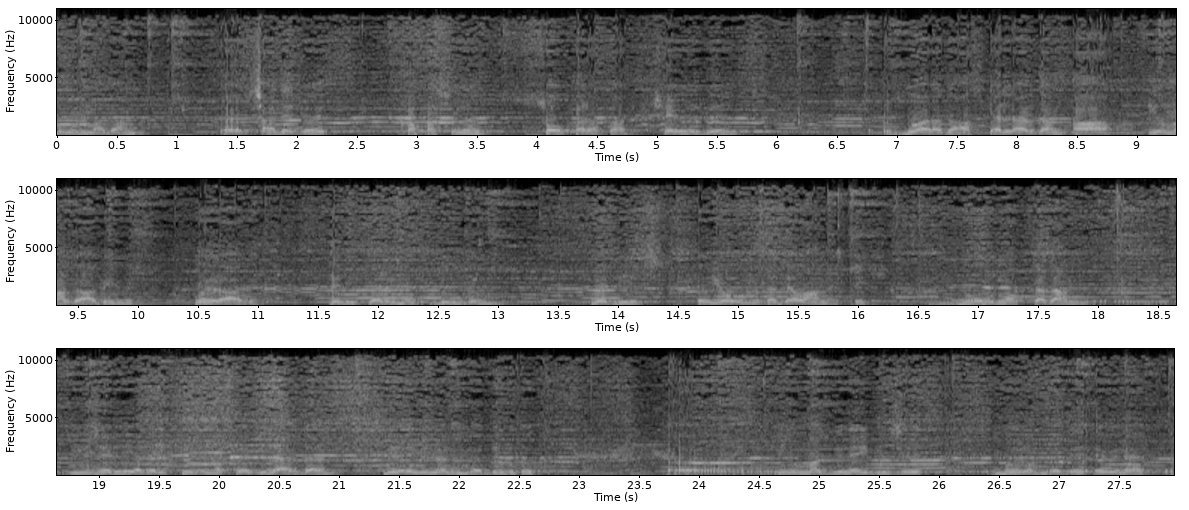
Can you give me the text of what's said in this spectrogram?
bulunmadan e, sadece kafasını sol tarafa çevirdi. Bu arada askerlerden aa Yılmaz abimiz buyur abi dediklerini duydum ve biz yolumuza devam ettik. Bu noktadan e, 150 ya da 200 metre ileride bir evin önünde durduk. E, Yılmaz Güney bizi buyurun dedi evine e,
